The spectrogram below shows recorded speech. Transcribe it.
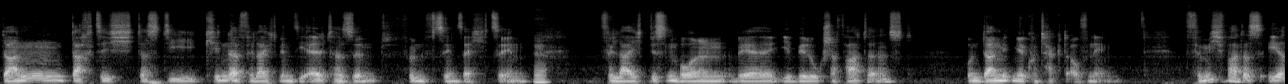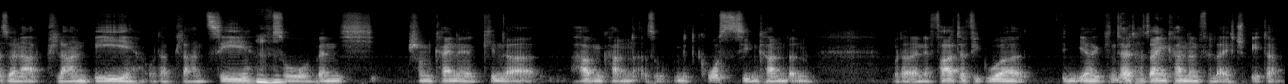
dann dachte ich, dass die Kinder vielleicht, wenn sie älter sind, 15, 16, ja. vielleicht wissen wollen, wer ihr biologischer Vater ist und dann mit mir Kontakt aufnehmen. Für mich war das eher so eine Art Plan B oder Plan C. Mhm. So, wenn ich schon keine Kinder haben kann, also mit großziehen kann, dann oder eine Vaterfigur in ihrer Kindheit sein kann, dann vielleicht später.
